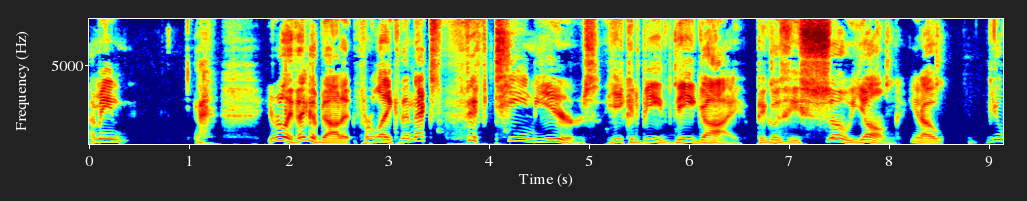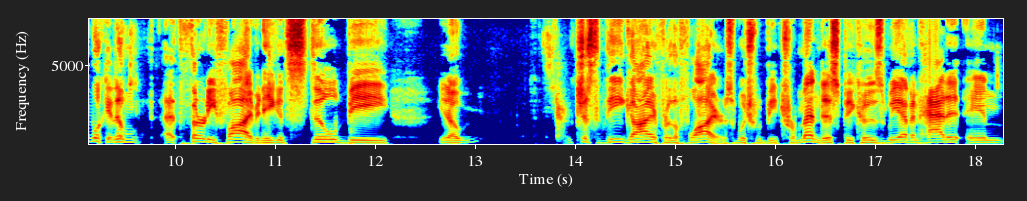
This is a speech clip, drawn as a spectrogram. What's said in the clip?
I mean, you really think about it, for like the next 15 years, he could be the guy because he's so young. You know, you look at him at 35 and he could still be, you know, just the guy for the Flyers, which would be tremendous because we haven't had it in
